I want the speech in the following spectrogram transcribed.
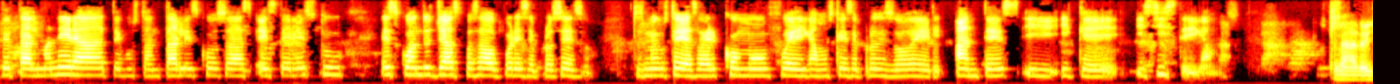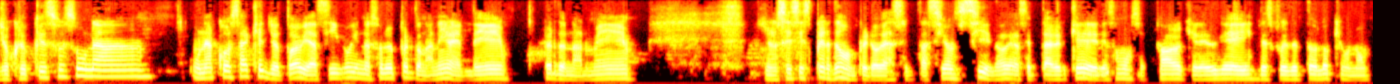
de tal manera, te gustan tales cosas, este eres tú, es cuando ya has pasado por ese proceso. Entonces me gustaría saber cómo fue, digamos, que ese proceso de antes y, y qué hiciste, digamos. Claro, yo creo que eso es una, una cosa que yo todavía sigo y no solo el a nivel de perdonarme, yo no sé si es perdón, pero de aceptación sí, ¿no? De aceptar el que eres homosexual, que eres gay, después de todo lo que uno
